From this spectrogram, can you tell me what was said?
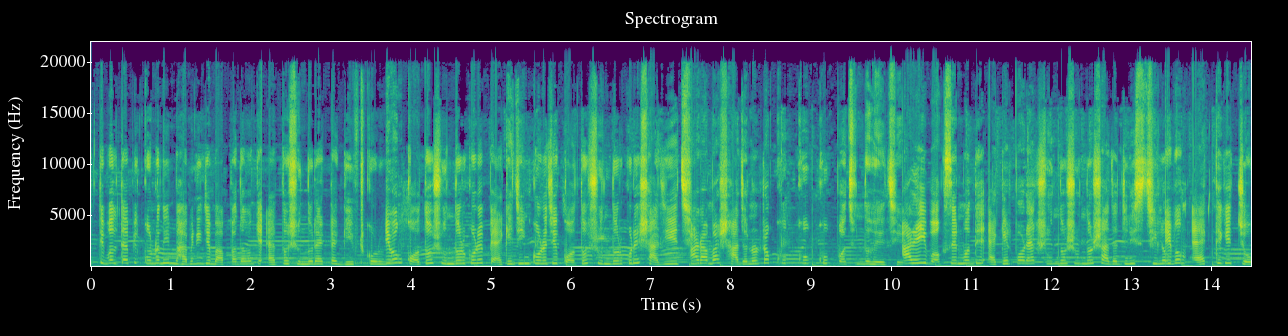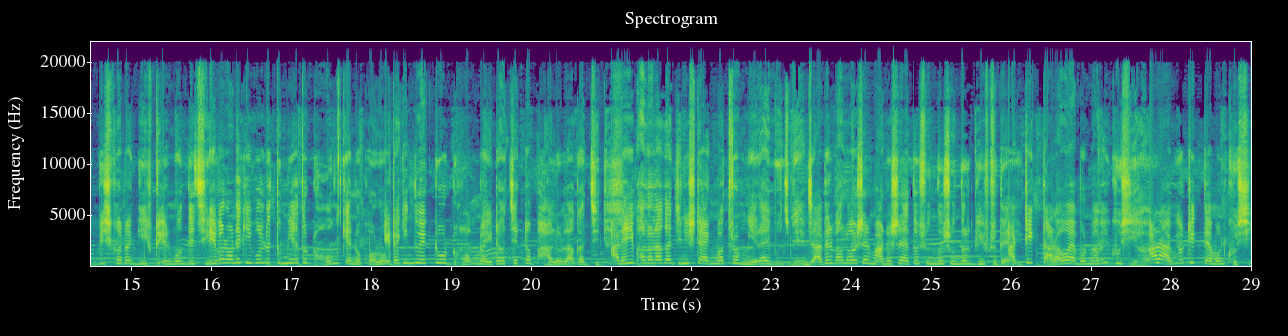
সত্যি বলতে আমি কোনোদিন ভাবিনি যে বাপ্পা আমাকে এত সুন্দর একটা গিফট করবে এবং কত সুন্দর করে প্যাকেজিং করেছে, কত সুন্দর করে সাজিয়েছে। আর আমার সাজানোটা খুব খুব খুব পছন্দ হয়েছে। আর এই বক্সের মধ্যে একের পর এক সুন্দর সুন্দর সাজার জিনিস ছিল। এবং এক থেকে চব্বিশ খানা গিফট এর মধ্যে ছিল। এবার অনেকেই বলবে, তুমি এত ঢং কেন করো? এটা কিন্তু একটু ঢং না এটা হচ্ছে একটা ভালো লাগার জিনিস। আর এই ভালো লাগার জিনিসটা একমাত্র মেয়েরাই বুঝবে। যাদের ভালোবাসার মানুষরা এত সুন্দর সুন্দর গিফট দেয়। আর ঠিক তারাও এমন ভাবে খুশি হয়। আর আমিও ঠিক তেমন খুশি।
